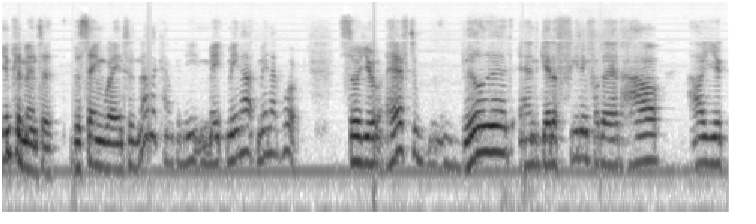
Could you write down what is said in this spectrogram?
implemented the same way into another company may, may not may not work. So you have to build it and get a feeling for that how how you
